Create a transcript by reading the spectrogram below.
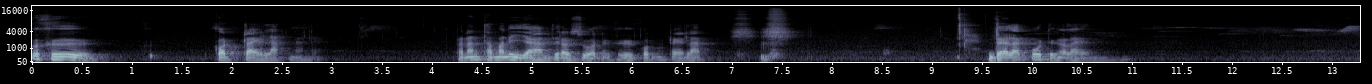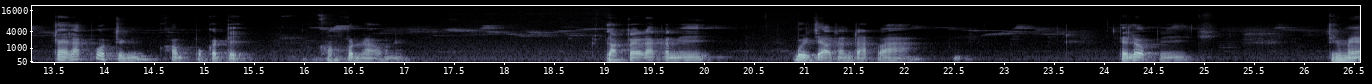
ก็คือกฎไตรลักนั่นแหละเพราะนั้นธรรมนิยามที่เราสวดนั่นคือกฎของไตรลักษณ์ไตรลักพูดถึงอะไร ไตรลักพูดถึงความปกติของคนเราเนี่ยหลักไตรลักอันนี้บุญเจ้าท่านตรัสว่า ในโลกนี้ ถึงแม้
